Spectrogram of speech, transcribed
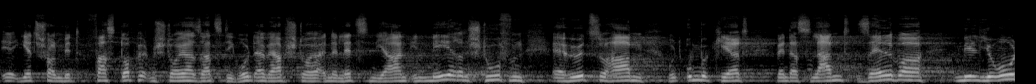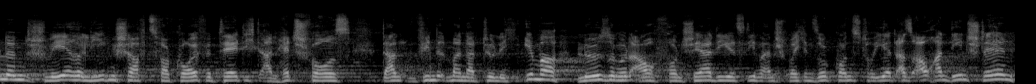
äh, jetzt schon mit fast doppeltem Steuersatz die Grunderwerbsteuer in den letzten Jahren in mehreren Stufen erhöht zu haben und umgekehrt, wenn das Land selber millionenschwere Liegenschaftsverkäufe tätigt an Hedgefonds, dann findet man natürlich immer Lösungen auch von Share Deals, die man entsprechend so konstruiert, also auch an den Stellen,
